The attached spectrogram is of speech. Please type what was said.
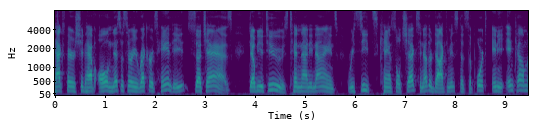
Taxpayers should have all necessary records handy, such as W 2s, 1099s, receipts, canceled checks, and other documents that support any income,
